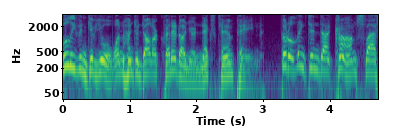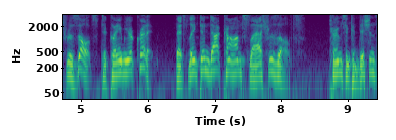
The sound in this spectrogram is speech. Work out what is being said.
We'll even give you a $100 credit on your next campaign. Go to linkedin.com slash results to claim your credit. That's linkedin.com slash results. Terms and conditions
